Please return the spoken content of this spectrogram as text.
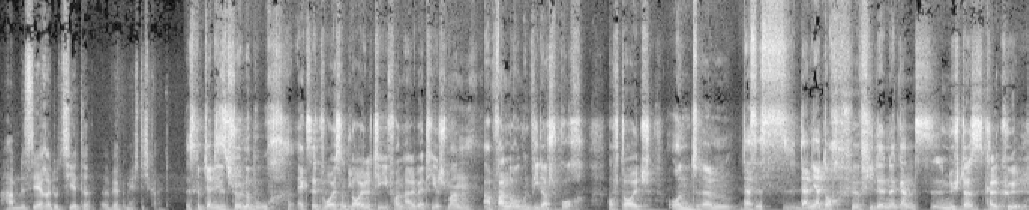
haben eine sehr reduzierte Wirkmächtigkeit. Es gibt ja dieses schöne Buch Exit Voice and Loyalty von Albert Hirschmann, Abwanderung und Widerspruch auf Deutsch. Und ähm, das ist dann ja doch für viele eine ganz nüchternes Kalkül.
